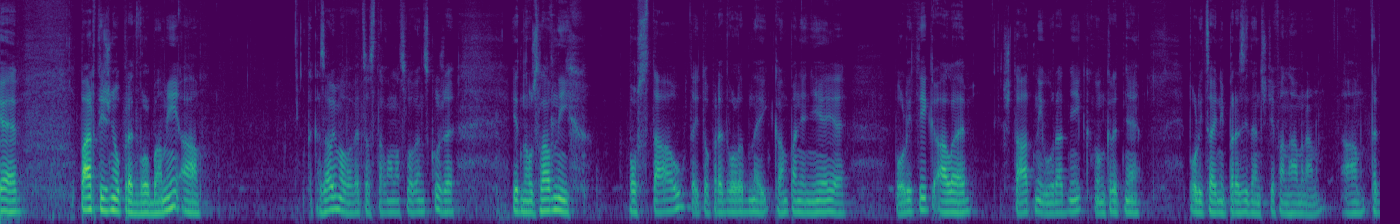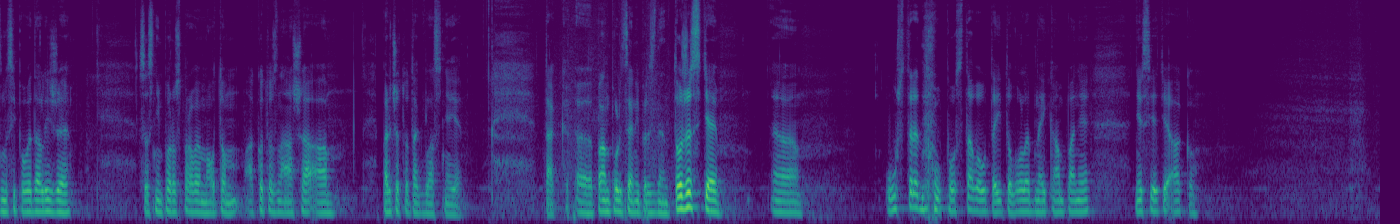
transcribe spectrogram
Je pár týždňov pred voľbami a taká zaujímavá vec sa stala na Slovensku, že jednou z hlavných postav tejto predvolebnej kampane nie je politik, ale štátny úradník, konkrétne policajný prezident Štefan Hamran. A tak sme si povedali, že sa s ním porozprávame o tom, ako to znáša a prečo to tak vlastne je. Tak, e, pán policajný prezident, to, že ste e, ústrednou postavou tejto volebnej kampane nesiete ako?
